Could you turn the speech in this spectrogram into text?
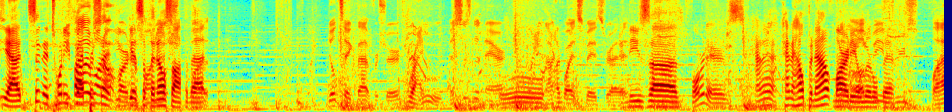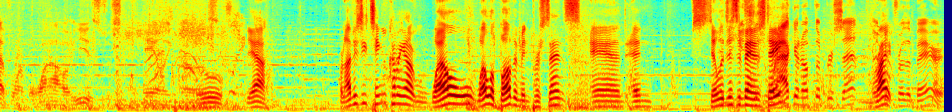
bit, yeah. Sitting at 25%, want a you can get something else off of that. You'll take that for sure. Right. Ooh, misses the Nair. Ooh, Not I'm- quite space right. And these uh, forward airs kind of kind of helping out Marty a little bit. Platform. Wow, he is just nailing those. Ooh, yeah. But obviously Tengu coming out well well above him in percents and and still a He's disadvantage just state. racking up the percent, Right. for the bear.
